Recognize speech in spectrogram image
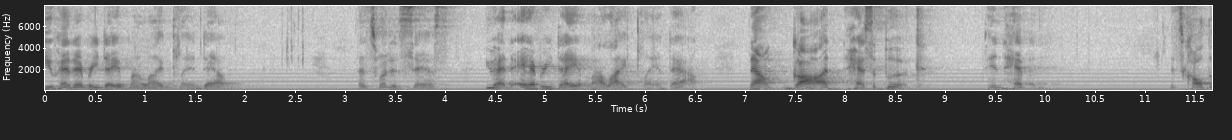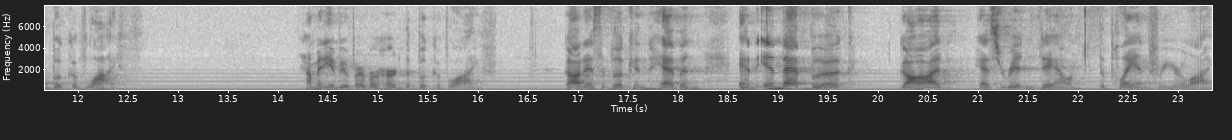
you had every day of my life planned out. That's what it says. You had every day of my life planned out. Now, God has a book in heaven. It's called the Book of Life. How many of you have ever heard of the Book of Life? God has a book in heaven, and in that book, God has written down the plan for your life.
